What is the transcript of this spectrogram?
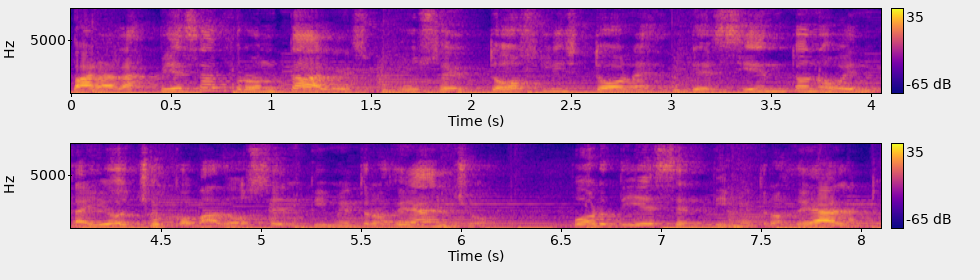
Para las piezas frontales usé dos listones de 198,2 centímetros de ancho por 10 centímetros de alto.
